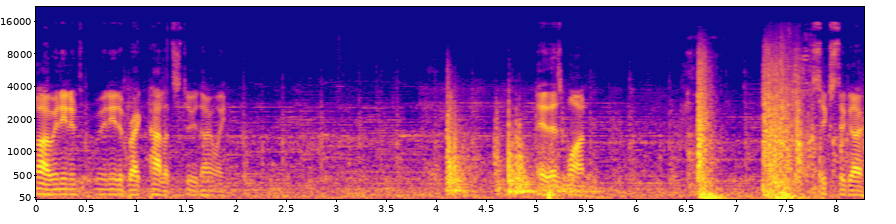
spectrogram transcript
Oh, we need to, we need to break pallets too, don't we? Hey, there's one. Six to go.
